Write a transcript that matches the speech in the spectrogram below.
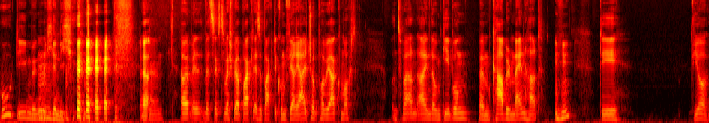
hu, die mögen mich hier nicht. ja. Ähm, aber wenn du sagst zum Beispiel, Prakt also Praktikum für Realjob habe ich auch gemacht. Und zwar in der Umgebung beim Kabel Meinhard. Mhm. Die, ja,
